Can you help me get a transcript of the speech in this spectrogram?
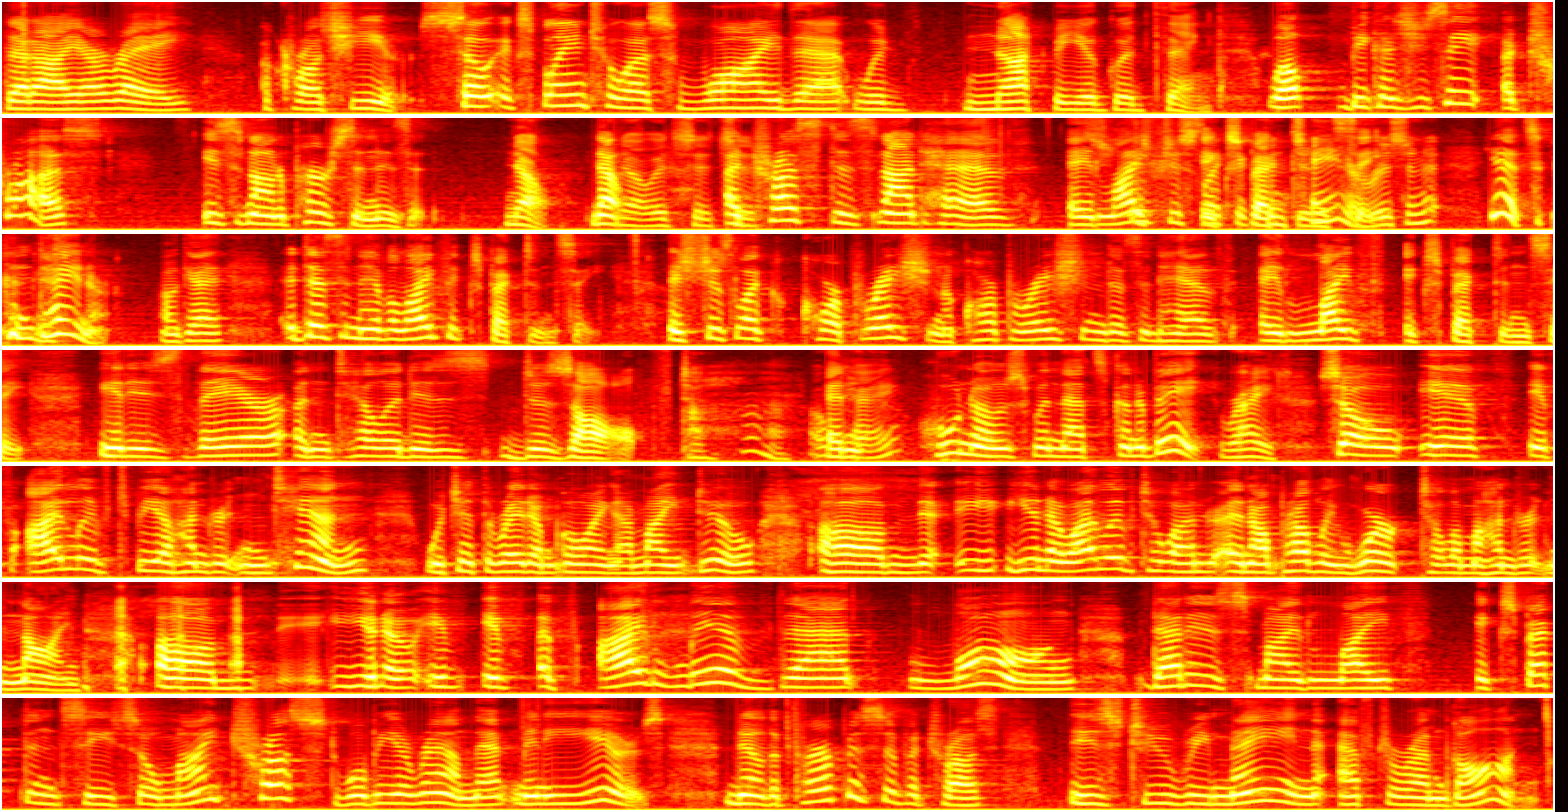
that IRA across years. So explain to us why that would not be a good thing. Well, because you see, a trust is not a person, is it? No, No, no, it's it's a, trust does not have a life it's just like expectancy. a container, isn't it? Yeah, it's a container. Okay, it doesn't have a life expectancy. It's just like a corporation. A corporation doesn't have a life expectancy. It is there until it is dissolved. Uh-huh, And who knows when that's going to be? Right. So if if I live to be 110, which at the rate I'm going I might do, um, you know, I live to 100, and I'll probably work till I'm 109. um, you know, if if if I live that long, that is my life expectancy. So my trust will be around that many years. Now, the purpose of a trust is to remain after I'm gone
